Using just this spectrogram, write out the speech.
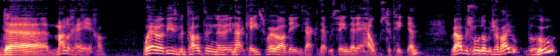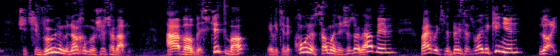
the Malcha Where are these metalton in, in that case? Where are they exactly that we're saying that it helps to take them? Rabbi Shmuel Dom Shavayu, V'hu, Shetzivurnu Menachem HaRabim. Ava B'Sitma, if it's in a corner somewhere in the Roshus HaRabim, right, which is the place that's right the Kenyan, loy.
